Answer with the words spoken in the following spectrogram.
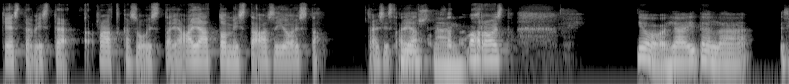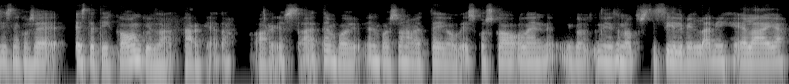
kestävistä ratkaisuista ja ajattomista asioista, tai siis ajattomista tavaroista. Joo, ja itsellä siis niin se estetiikka on kyllä tärkeää arjessa. Et en, voi, en voi sanoa, että ei olisi, koska olen niin, niin sanotusti silmilläni eläjä.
